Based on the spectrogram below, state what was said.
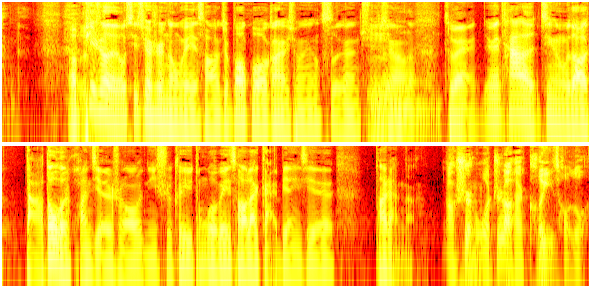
呃，P 社的游戏确实能微操，就包括《钢铁雄心四》跟《群星》嗯对，因为它的进入到打斗的环节的时候，你是可以通过微操来改变一些发展的。啊，是我知道它可以操作，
